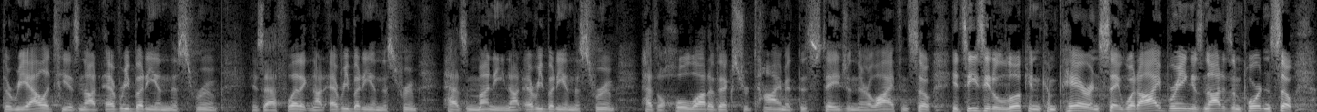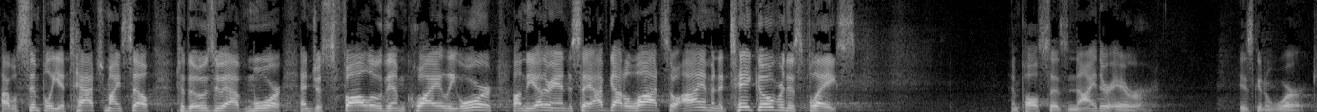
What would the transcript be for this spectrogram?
the reality is not everybody in this room is athletic. Not everybody in this room has money. Not everybody in this room has a whole lot of extra time at this stage in their life. And so it's easy to look and compare and say, what I bring is not as important. So I will simply attach myself to those who have more and just follow them quietly. Or on the other hand, to say, I've got a lot, so I am going to take over this place. And Paul says, neither error is going to work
